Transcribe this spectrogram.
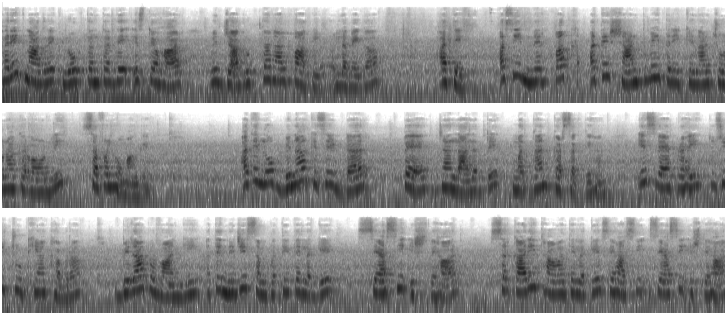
ਹਰੇਕ ਨਾਗਰਿਕ ਲੋਕਤੰਤਰ ਦੇ ਇਸ ਤਿਉਹਾਰ ਵਿੱਚ ਜਾਗਰੂਕਤਾ ਨਾਲ ਭਾਗ ਲ- ਲਵੇਗਾ ਅਤੇ ਅਸੀਂ ਨਿਰਪੱਖ ਅਤੇ ਸ਼ਾਂਤਮਈ ਤਰੀਕੇ ਨਾਲ ਚੋਣਾਂ ਕਰਵਾਉਣ ਲਈ ਸਫਲ ਹੋਵਾਂਗੇ। ਅਤੇ ਲੋਕ ਬਿਨਾਂ ਕਿਸੇ ਡਰ, ਭੈ ਜਾਂ ਲਾਲਚ ਦੇ ਮਤਦਾਨ ਕਰ ਸਕਦੇ ਹਨ। ਇਸ ਰੈਪ ਰਾਹੀਂ ਤੁਸੀਂ ਝੂਠੀਆਂ ਖਬਰਾਂ ਬਿਨਾਂ ਪ੍ਰਵਾਨਗੀ ਅਤੇ ਨਿੱਜੀ ਸੰਪਤੀ ਤੇ ਲੱਗੇ ਸਿਆਸੀ ਇਸ਼ਤਿਹਾਰ, ਸਰਕਾਰੀ ਥਾਵਾਂ ਤੇ ਲੱਗੇ ਸਿਆਸੀ ਸਿਆਸੀ ਇਸ਼ਤਿਹਾਰ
